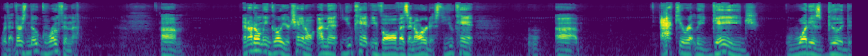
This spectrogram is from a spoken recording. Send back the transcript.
with that. There's no growth in that. Um, and I don't mean grow your channel. I meant you can't evolve as an artist. You can't uh, accurately gauge what is good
